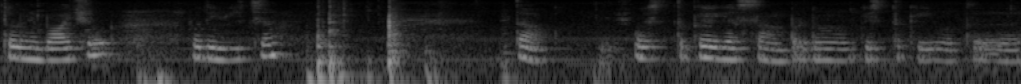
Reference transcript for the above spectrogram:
Хто не бачив, подивіться. Так, ось таке я сам придумав, якийсь такий от. Е,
